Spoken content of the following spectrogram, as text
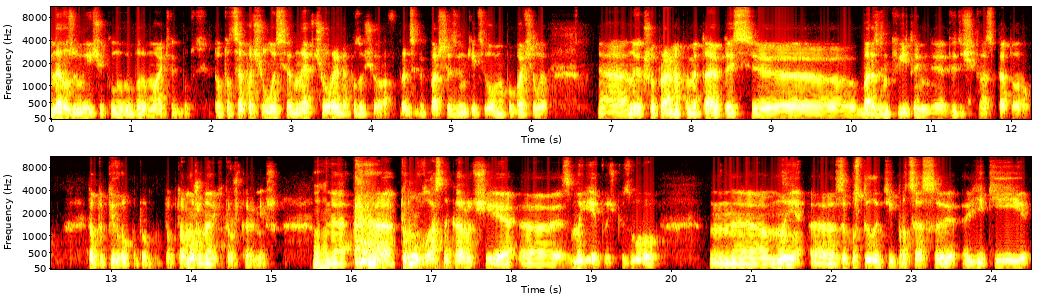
не розуміючи, коли вибори мають відбутися. Тобто, це почалося не вчора і не позавчора. В принципі, перші дзвінки цього ми побачили. Е, Ну, якщо правильно пам'ятаю, десь е, березень-квітень 2025 року, тобто півроку тому, тобто, а може навіть трошки раніше. Мгм. Е, Тому, власне кажучи, з моєї точки зору, ми запустили ті процеси, які,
